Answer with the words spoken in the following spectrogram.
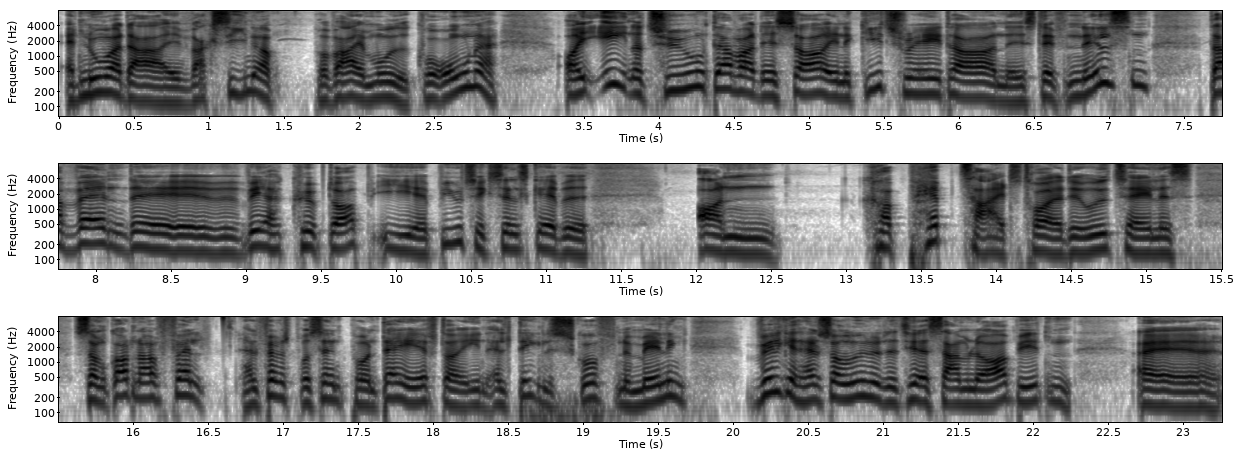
at nu var der vacciner på vej mod corona. Og i 21, der var det så energitraderen Steffen Nielsen, der vandt øh, ved at have købt op i øh, biotech-selskabet Oncopeptides, tror jeg det udtales, som godt nok faldt 90% på en dag efter en aldeles skuffende melding, hvilket han så udnyttede til at samle op i den, øh,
